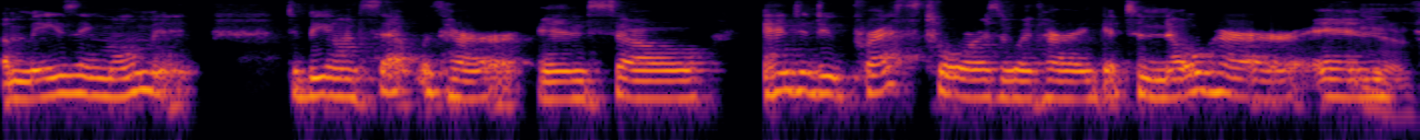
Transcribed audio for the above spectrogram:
amazing moment to be on set with her. And so and to do press tours with her and get to know her and Yes.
